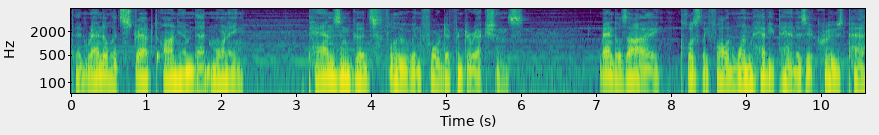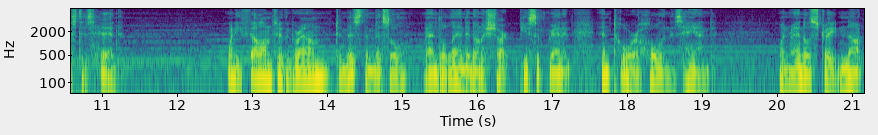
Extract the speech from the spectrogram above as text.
that Randall had strapped on him that morning. Pans and goods flew in four different directions. Randall's eye closely followed one heavy pan as it cruised past his head. When he fell onto the ground to miss the missile, Randall landed on a sharp piece of granite and tore a hole in his hand. When Randall straightened up,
